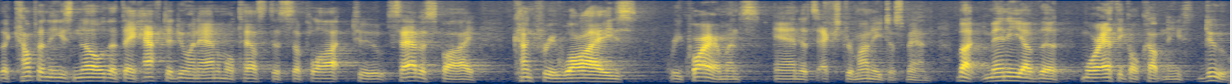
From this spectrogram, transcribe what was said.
the companies know that they have to do an animal test to supply, to satisfy country-wise requirements, and it's extra money to spend. But many of the more ethical companies do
